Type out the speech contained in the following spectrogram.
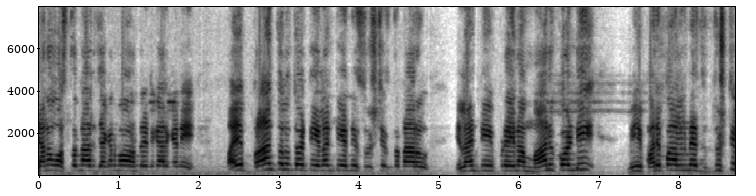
జనం వస్తున్నారు జగన్మోహన్ రెడ్డి గారికి అని భయభ్రాంతులతోటి ఇలాంటివన్నీ సృష్టిస్తున్నారు. ఇలాంటి ఇప్పుడైనా మానుకోండి మీ పరిపాలన మీద దృష్టి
